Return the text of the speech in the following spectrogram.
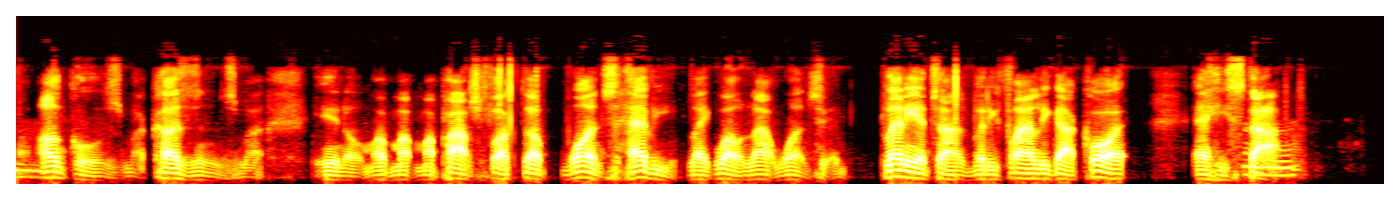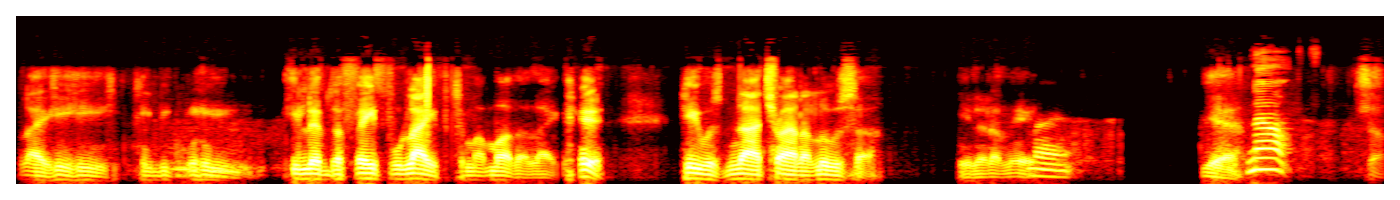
My Mm, uncles, my cousins, my, you know, my, my, my pops fucked up once, heavy. Like, well, not once, plenty of times, but he finally got caught and he mm, stopped. Like he he he he mm, he lived a faithful life to my mother. Like he was not trying to lose her. You know what I mean? right. Yeah. Now So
